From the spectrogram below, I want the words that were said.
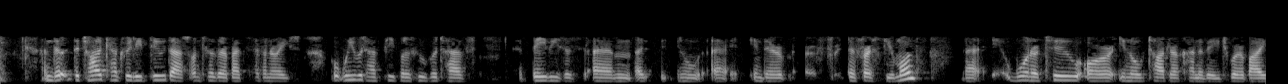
and the, the child can't really do that until they're about seven or eight. But we would have people who would have babies as um, uh, you know uh, in their their first few months. Uh, one or two, or you know, toddler kind of age, whereby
